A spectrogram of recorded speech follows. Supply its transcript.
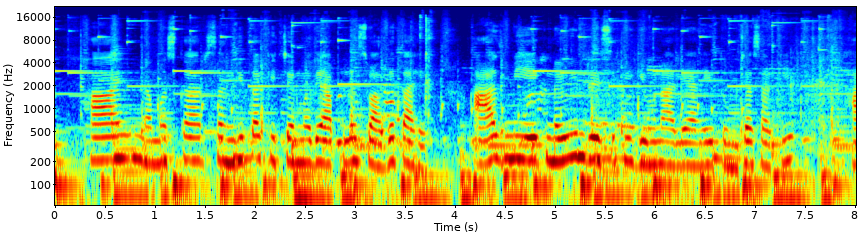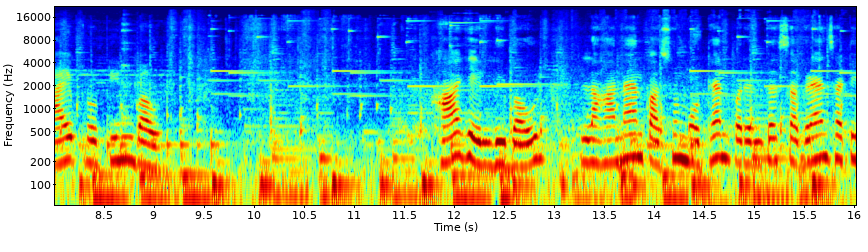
हाय नमस्कार. संगीता किचनमध्ये आपलं स्वागत आहे. आज मी एक नवीन रेसिपी घेऊन आले आहे तुमच्यासाठी. हाय प्रोटीन बाऊल हा हेल्दी बाऊल लहानांपासून मोठ्यांपर्यंत सगळ्यांसाठी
